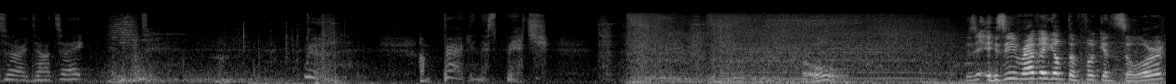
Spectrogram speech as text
Sorry, Dante. I'm back in this bitch. Oh. Is he, is he revving up the fucking sword?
